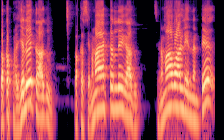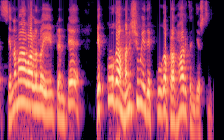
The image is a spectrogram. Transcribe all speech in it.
ఒక ప్రజలే కాదు. ఒక సినిమా యాక్టర్లే కాదు. సినిమా వాళ్ళు ఏంటంటే సినిమా వాళ్ళలో ఏంటంటే ఎక్కువగా మనిషి మీద ఎక్కువగా ప్రభావితం చేస్తుంది.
